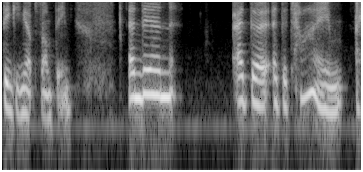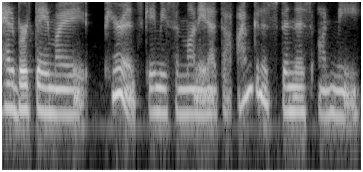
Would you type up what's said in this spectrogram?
thinking up something and then at the at the time i had a birthday and my parents gave me some money and i thought i'm going to spend this on me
